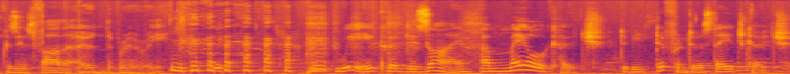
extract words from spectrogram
because his father owned the brewery, we, we could design a mail coach to be different to a stagecoach.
